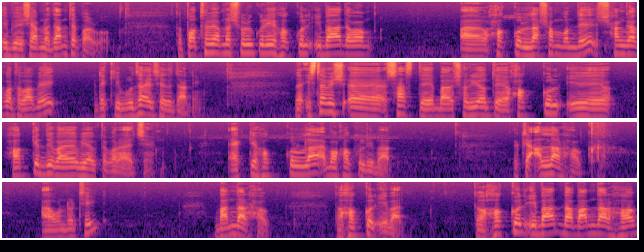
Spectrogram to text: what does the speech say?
এই বিষয়ে আমরা জানতে পারব। তো প্রথমে আমরা শুরু করি হকুল ইবাদ এবং হকুল্লাহ সম্বন্ধে সংজ্ঞাগতভাবে এটা কি বোঝায় সেটা জানি। ইসলামী শাস্ত্রে বা শরীয়তে হকুল হককে দুই ভাগে বিভক্ত করা হয়েছে। একটি হকুল্লাহ এবং হকুল ইবাদ। একটি আল্লাহর হক আর অন্যটি বান্দার হক, তো হকুল ইবাদ। তো হকুল ইবাদ বা বান্দার হক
